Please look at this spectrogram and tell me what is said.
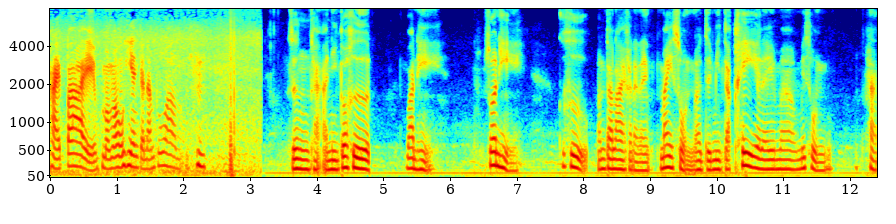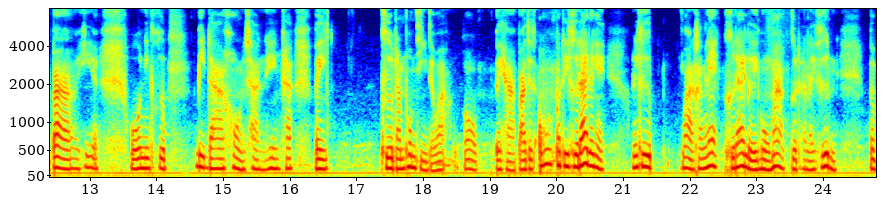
หายไปมามาเรียนกับน้ำท่วม ซึ่งค่ะ อันนี้ก็คือว่านเหส่วนเหก็คืออันตรายขนาดไหนไม่สนอาจจะมีตะเข้อะไรมาไม่สนหาปลาเฮียโอ้นี่คือบิดาของฉันเองค่ะ ไป คือน้ำท่วมจริงแต่ว่า ก็ไปหาปลาแต่โอ้ปฏิคือได้ด้วยไง อันนี้คือหวานครั้งแรกคือได้เลยงงมากเกิดอะไรขึ้น แบบ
